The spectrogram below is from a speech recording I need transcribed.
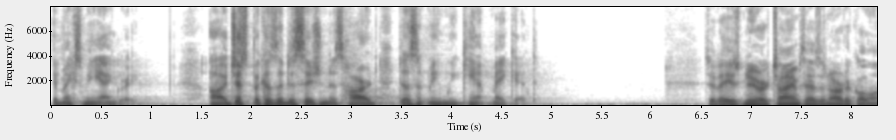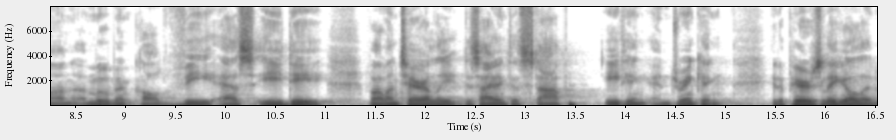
it makes me angry. Uh, just because a decision is hard doesn't mean we can't make it. Today's New York Times has an article on a movement called VSED, voluntarily deciding to stop eating and drinking. It appears legal and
